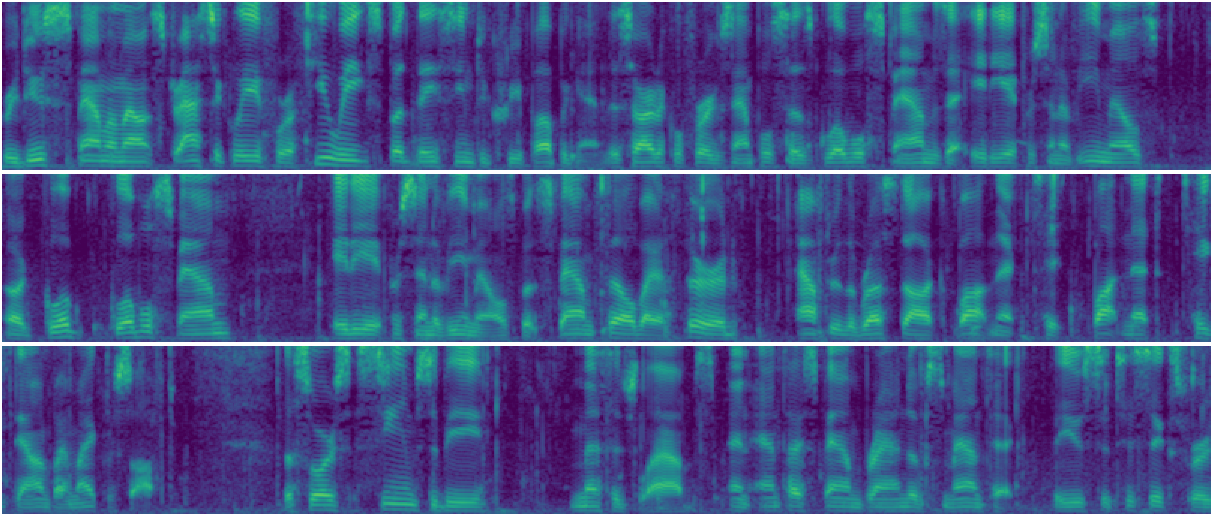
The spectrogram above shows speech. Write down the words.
Reduced spam amounts drastically for a few weeks, but they seem to creep up again. This article, for example, says global spam is at 88% of emails. Uh, glo- global spam, 88% of emails, but spam fell by a third after the Rustock botnet, take, botnet takedown by Microsoft. The source seems to be MessageLabs, an anti spam brand of Symantec. They use statistics for,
